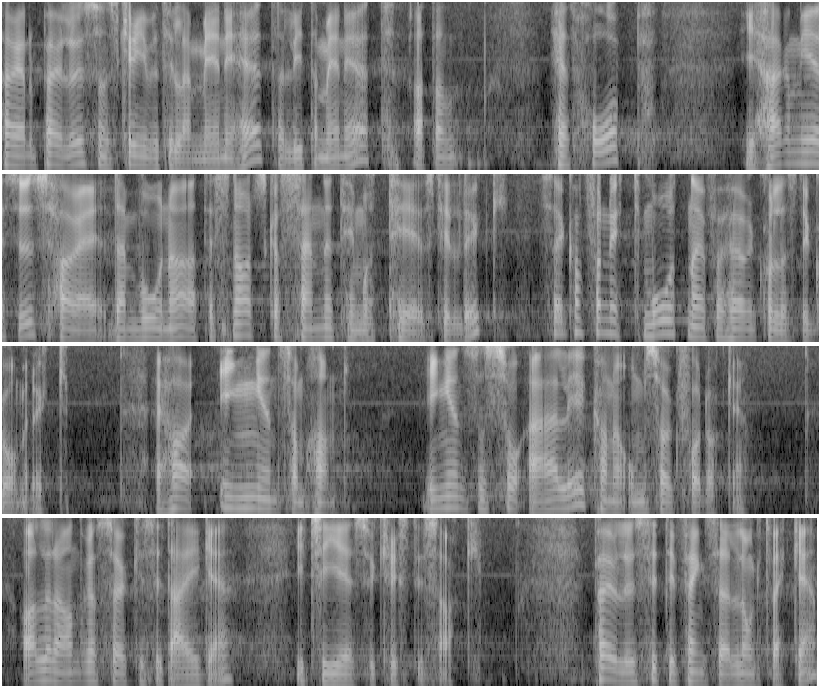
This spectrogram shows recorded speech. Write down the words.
Her er det Paulus som skriver til en menighet, en liten menighet at han har et håp. I Herren Jesus har jeg den vona at jeg snart skal sende Timoteus til dere, så jeg kan få nytt mot når jeg får høre hvordan det går med dere. Jeg har ingen som han. Ingen som så ærlig kan ha omsorg for dere. Alle de andre søker sitt eget, ikke Jesu Kristi sak. Paulus sitter i fengsel langt vekke.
